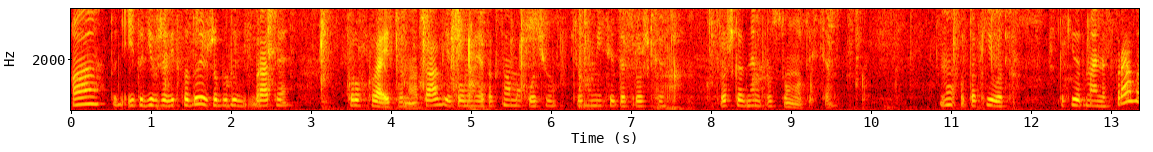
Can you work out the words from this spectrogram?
а і тоді вже відкладу і вже буду брати круг Клейтона, так, якому я так само хочу цього місяця трошки, трошки з ним просунутися. Ну, отакі от, такі от в мене справи.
